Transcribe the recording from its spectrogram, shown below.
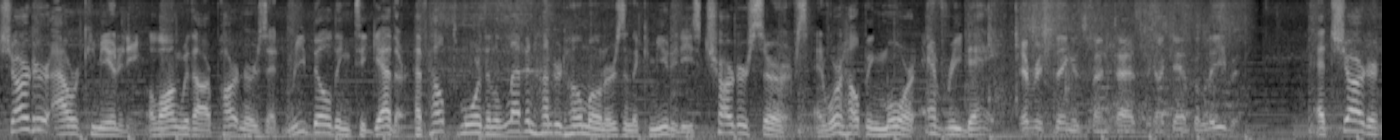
Charter Our Community, along with our partners at Rebuilding Together, have helped more than 1,100 homeowners in the communities Charter serves, and we're helping more every day. Everything is fantastic. I can't believe it. At Charter,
